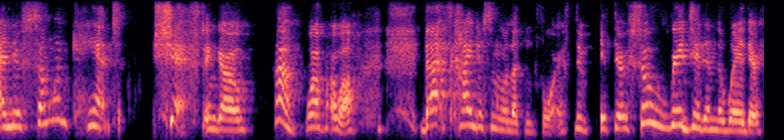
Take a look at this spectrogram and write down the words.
And if someone can't shift and go, oh, well, oh, well, that's kind of something we're looking for. If, the, if they're so rigid in the way they're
